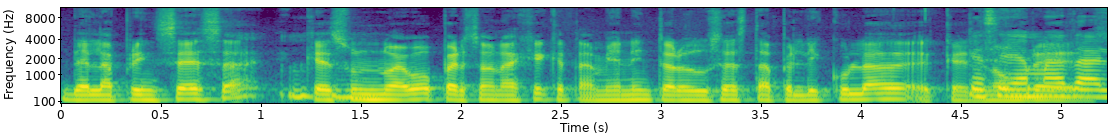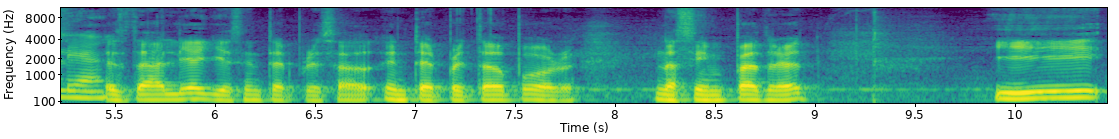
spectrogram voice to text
de la princesa, que es un nuevo personaje que también introduce esta película. eh, Que, el se llama es- Dahlia. Es, Dalia y es interpretado, interpretado por Nassim Padret. Y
